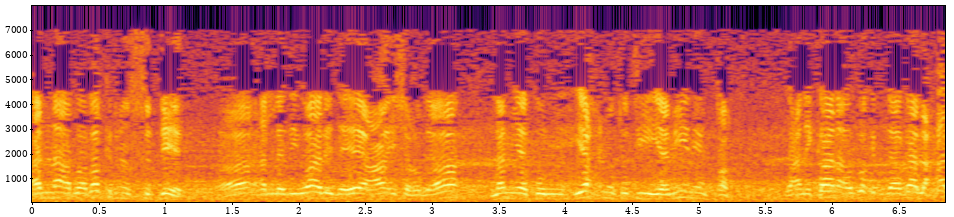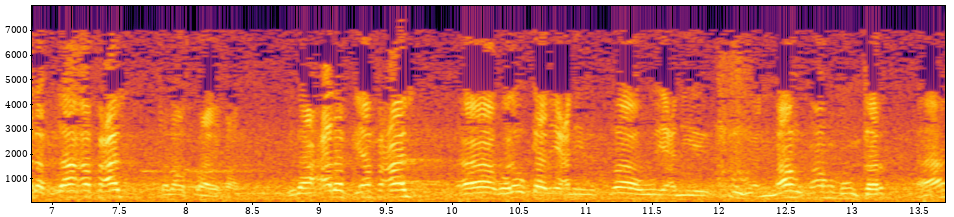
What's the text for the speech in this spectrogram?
أن أبا بكر الصديق الذي والد إيه؟ عائشة رضي الله لم يكن يحنث في يمين قط. يعني كان أبو بكر إذا قال حلف لا أفعل خلاص ما يفعل. إذا حلف يفعل آه ولو كان يعني ما هو يعني يعني ما هو ما هو منكر ها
